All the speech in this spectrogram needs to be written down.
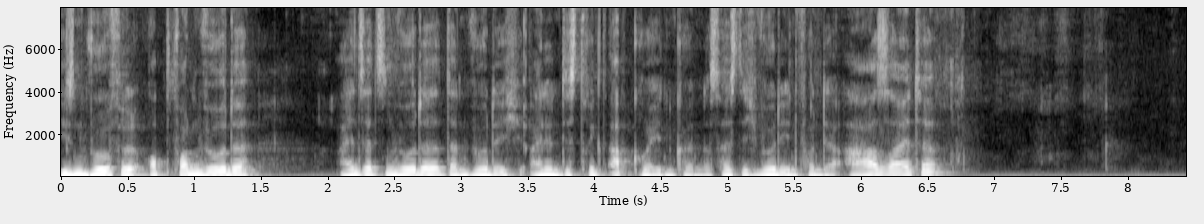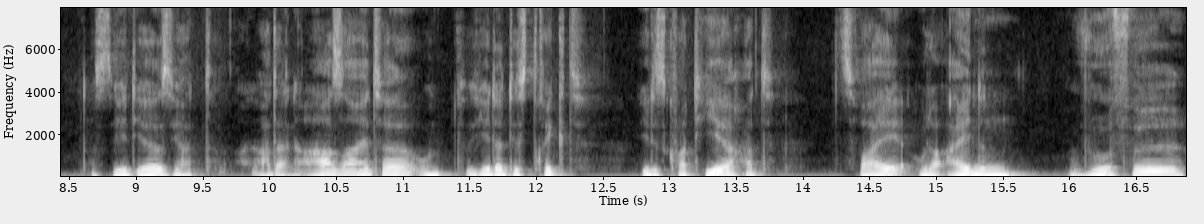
diesen Würfel opfern würde, einsetzen würde, dann würde ich einen Distrikt upgraden können. Das heißt, ich würde ihn von der A-Seite, das seht ihr, sie hat, hat eine A-Seite und jeder Distrikt, jedes Quartier hat zwei oder einen Würfel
